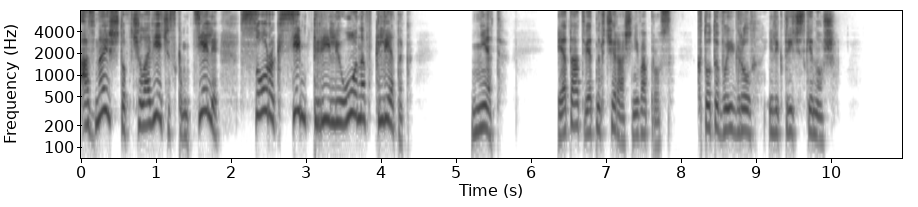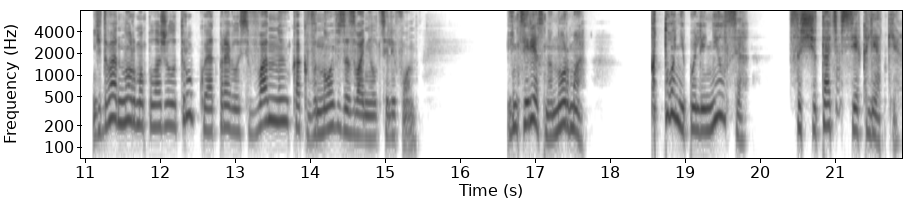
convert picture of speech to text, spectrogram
«А знаешь, что в человеческом теле 47 триллионов клеток?» «Нет», это ответ на вчерашний вопрос. Кто-то выиграл электрический нож. Едва Норма положила трубку и отправилась в ванную, как вновь зазвонил телефон. «Интересно, Норма, кто не поленился сосчитать все клетки?»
